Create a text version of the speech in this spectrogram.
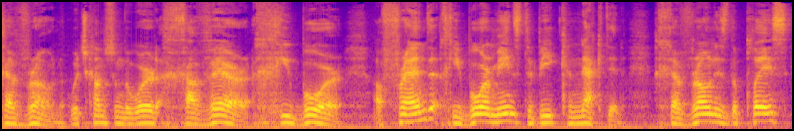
Chevron, which comes from the word chaver, chibur, a friend. Chibur means to be connected. Chevron is the place,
